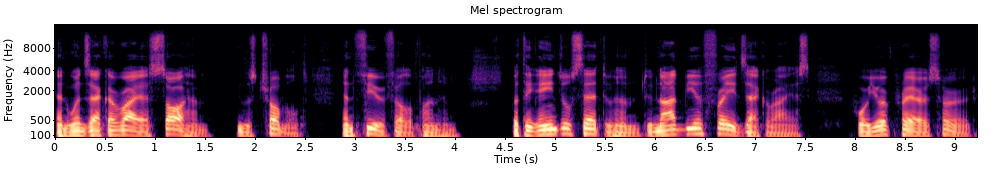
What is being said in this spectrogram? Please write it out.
And when Zacharias saw him, he was troubled, and fear fell upon him. But the angel said to him, Do not be afraid, Zacharias, for your prayer is heard.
